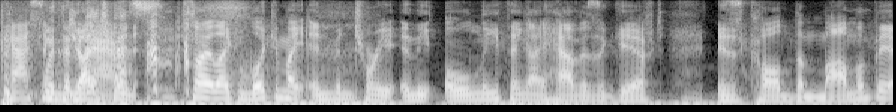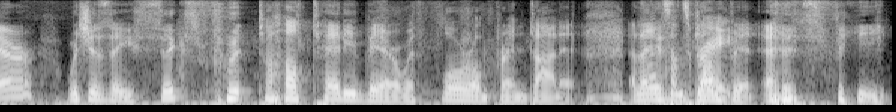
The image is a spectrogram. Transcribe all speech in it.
passing With judgment. axe. So I like look at my inventory, and the only thing I have as a gift is called the Mama Bear, which is a six foot tall teddy bear with floral print on it, and I just sounds dump great. it at his feet.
